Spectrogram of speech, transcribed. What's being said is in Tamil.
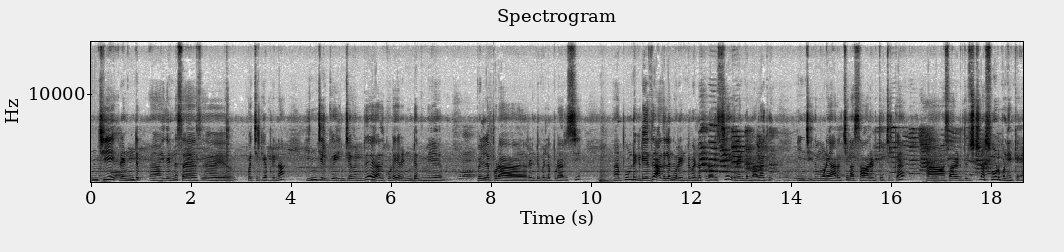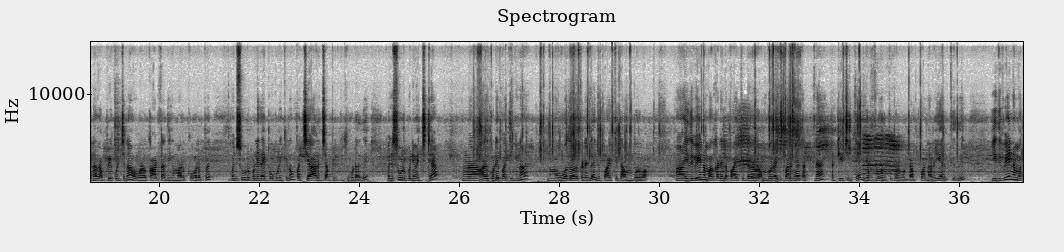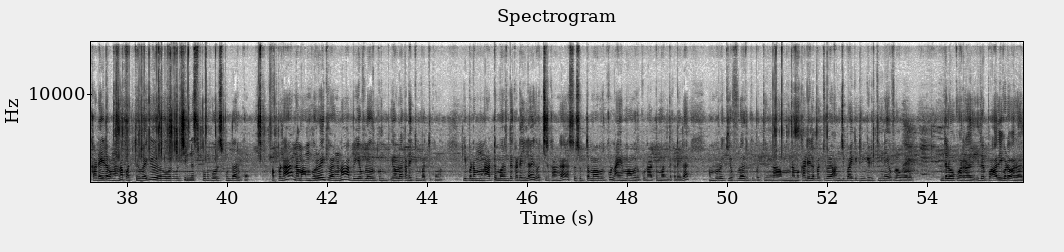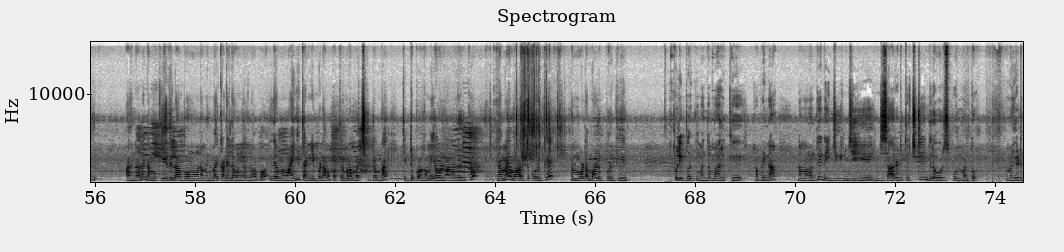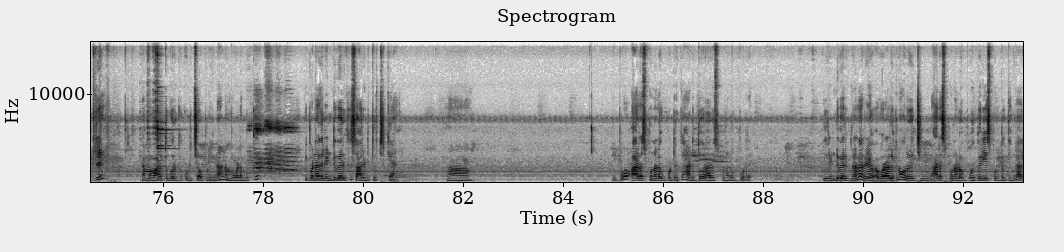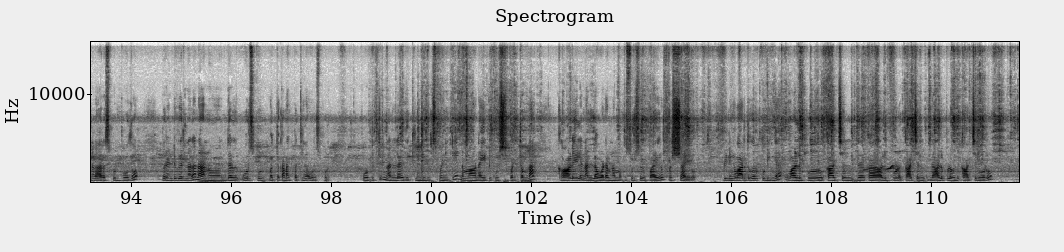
இஞ்சி ரெண்டு இது என்ன ச வச்சுருக்கேன் அப்படின்னா இஞ்சி இருக்குது இஞ்சி வந்து அது கூட ரெண்டு மே- ரெண்டு வெள்ளைப்பூடு அரிசி. பூண்டு கிடையாது. அதுலேருந்து ஒரு ரெண்டு வெள்ளைப்பூடு அரிசி ரெண்டு மிளகு இஞ்சி. இந்த மூணையும் அரைச்சி நான் சாறு எடுத்து வச்சுருக்கேன். சாறு எடுத்து வச்சுட்டு நான் சூடு பண்ணியிருக்கேன். ஏன்னா அது அப்படியே குடிச்சேன்னா காட்டு அதிகமாக இருக்கும் உரப்பு. கொஞ்சம் சூடு பண்ணி தான் எப்போவும் குடிக்கணும். பச்சையாக அரைச்சி அப்படி குடிக்கக்கூடாது. கொஞ்சம் சூடு பண்ணி வச்சுட்டேன். அது கூட பார்த்திங்கன்னா நம்ம ஓதுவர கடையில் இந்த பாக்கெட் ஐம்பது ரூபா. இதுவே நம்ம கடையில் பாக்கெட்டு ஐம்பது ரூபாய்க்கு பாருங்கள் தட்டினேன் தட்டி வச்சுருக்கேன். எவ்வளோ இருக்குது பாருங்கள் ஒரு டப்பா நிறைய இருக்குது. இதுவே நம்ம கடையில் வாங்கினா பத்து ரூபாய்க்கு ஒரு ஒரு சின்ன ஸ்பூனுக்கு ஒரு ஸ்பூன் தான் இருக்கும். அப்போனா நம்ம ஐம்பது ரூபாய்க்கு வாங்கினா அப்போ எவ்வளோ இருக்குன்னு எவ்வளோ கிடைக்கும் பார்த்துக்கோங்க இப்போ நம்ம நாட்டு மருந்து கடையில் இது வச்சுருக்காங்க. ஸோ சுத்தமாகவும் இருக்கும் நயமாகவும் இருக்கும் நாட்டு மருந்து கடையில். ஐம்பது ரூபாய்க்கு எவ்வளோ இருக்குது பார்த்தீங்களா? நம்ம கடையில் பத்து ரூபாய் அஞ்சு பாக்கெட் நீங்கள் எடுத்திங்கன்னா எவ்வளோ வரும்? இந்தளவுக்கு வராது. இதில் பாதி கூட வராது. அதனால் நமக்கு எது லாபம்? நம்ம இந்த மாதிரி கடையில் வாங்குற லாபம். இதை நம்ம வாங்கி தண்ணி படாமல் பத்திரமா நம்ம வச்சுக்கிட்டோம்னா கெட்டு போகாமல் எவ்வளோ நாள் இருக்கும்? நம்ம வாரத்துக்கு ஒருக்க நம்ம உடம்பு அலுப்பு இருக்குது புளிப்பு இருக்குது மந்தமாக இருக்குது அப்படின்னா நம்ம வந்து இந்த இஞ்சி இஞ்சி இஞ்சி சாறு எடுத்து வச்சுட்டு இதில் ஒரு ஸ்பூன் மட்டும் நம்ம எடுத்துகிட்டு நம்ம வாரத்துக்கு ஒருக்க குடித்தோம் அப்படின்னா நம்ம உடம்புக்கு இப்போ நான் அது ரெண்டு பேருக்கு சாறு எடுத்து வச்சுருக்கேன். இப்போது அரை ஸ்பூன் அளவு போட்டிருக்கேன். அடுத்து ஒரு அரை ஸ்பூன் அளவு போடுறேன். இது ரெண்டு பேருக்குனால ஒரு ஆளுக்குனா ஒரு சின் அரை ஸ்பூன் அளவு போதும். பெரிய ஸ்பூன் பார்த்திங்கன்னா அதனால் அரை ஸ்பூன் போதும். இப்போ ரெண்டு பேர்னால நான் இந்த ஒரு ஸ்பூன் மொத்த கணக்கு பார்த்திங்கன்னா ஒரு ஸ்பூன் போட்டுட்டு நல்லா இதை கிண்டி மிக்ஸ் பண்ணிவிட்டு நம்ம நைட்டு குடிச்சிட்டு படுத்தோம்னா காலையில் நல்ல உடம்பு நமக்கு சுறுசுறுப்பாயிரும் ஃப்ரெஷ் ஆயிரும். இப்படி நீங்கள் வாரத்துக்கு ஒரு குடிங்க. அலுப்பு காய்ச்சல் இந்த கா அலுப்போட காய்ச்சல் இந்த அலுப்பில் வந்து காய்ச்சல் வரும்.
